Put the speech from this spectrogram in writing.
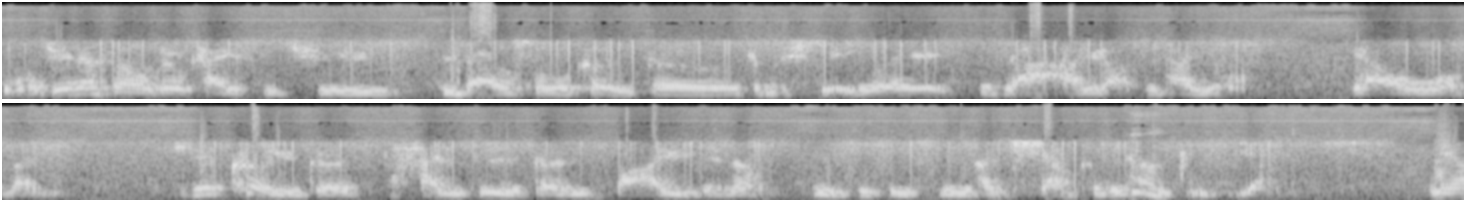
我觉得那时候就开始去知道说课语歌怎么写，因为就是阿阿玉老师他有教我们其实课语跟汉字跟华语的那种字其实是很像，可是他们不一样。你要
